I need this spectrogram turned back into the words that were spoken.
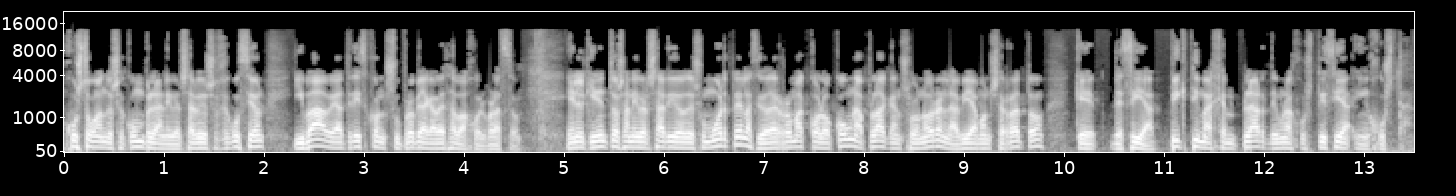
justo cuando se cumple el aniversario de su ejecución, y va a Beatriz con su propia cabeza bajo el brazo. En el 500 aniversario de su muerte, la ciudad de Roma colocó una placa en su honor en la vía Monserrato que decía, víctima ejemplar de una justicia injusta.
